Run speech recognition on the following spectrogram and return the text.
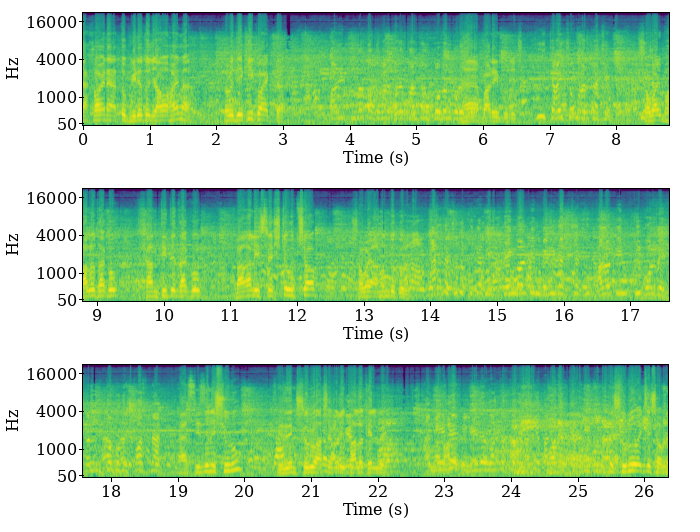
দেখা হয় না এত ভিড়ে তো যাওয়া হয় না। তবে দেখি কয়েকটা। বাড়ির পুজো তো তোমার ঘরে কালকে উদ্বোধন করেছে। হ্যাঁ বাড়ির পুজো ছিল। সবাই ভালো থাকুক শান্তিতে থাকুক বাঙালির শ্রেষ্ঠ উৎসব সবাই আনন্দ করুক। একটা শুধু ক্রিকেট বেঙ্গল টিম বেরিয়ে যাচ্ছে খুব ভালো টিম কি বলবে? কারণ উত্তরপ্রদেশ ফার্স্ট ম্যাচ হ্যাঁ সিজনের শুরু সিজন শুরু আশা করি ভালো খেলবে। শুরু হয়েছে সবে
